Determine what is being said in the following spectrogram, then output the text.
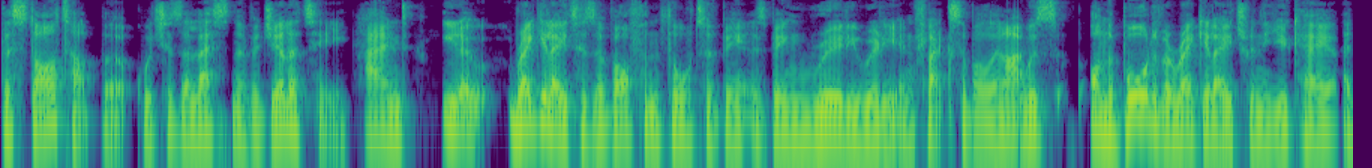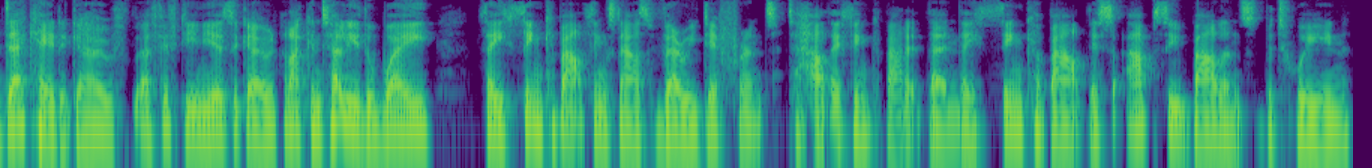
the startup book, which is a lesson of agility. And, you know, regulators have often thought of being as being really, really inflexible. And I was on the board of a regulator in the UK a decade ago, uh, 15 years ago. And I can tell you the way they think about things now is very different to how they think about it then. They think about this absolute balance between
